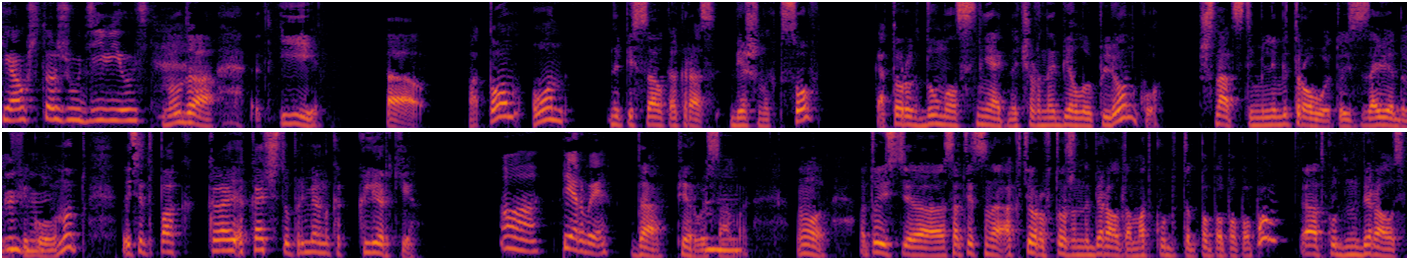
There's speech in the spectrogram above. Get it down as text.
Я уж тоже удивилась. Ну да. И а, потом он написал как раз «Бешеных псов», которых думал снять на черно-белую пленку, 16-миллиметровую, то есть заведомо угу. фиговую. Ну, то есть это по качеству примерно как клерки. А, первые. Да, первые угу. самые. Вот. А, то есть, э, соответственно, актеров тоже набирал там откуда-то, откуда набиралось.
